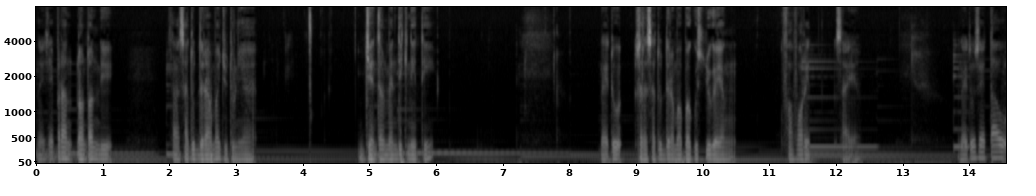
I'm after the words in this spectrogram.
Nah, saya pernah nonton di salah satu drama judulnya Gentleman Dignity. Nah, itu salah satu drama bagus juga yang favorit saya. Nah, itu saya tahu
